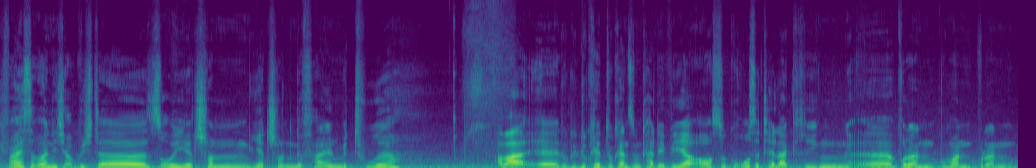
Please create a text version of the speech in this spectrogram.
Ich weiß aber nicht, ob ich da so jetzt schon, jetzt schon einen Gefallen mit tue. Aber äh, du, du, du kannst im KDW ja auch so große Teller kriegen, äh, wo, dann, wo, man, wo dann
